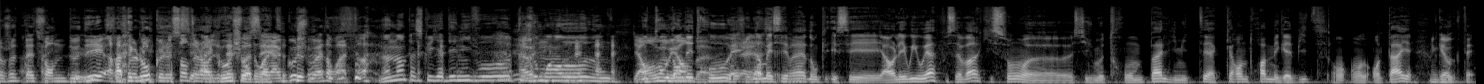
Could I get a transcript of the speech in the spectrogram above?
un jeu de plateforme oui, 2D, c'est- rappelons que le sens de l'orientation à c'est à gauche ou à droite. hein. Non, non, parce qu'il y a des niveaux plus Ah ou oui. moins hauts. Donc on tombe dans en des bas. trous. Mais, non là, mais c'est vrai donc et c'est alors les WiiWare faut savoir qu'ils sont euh, si je me trompe pas limités à 43 mégabits en, en, en taille Mégaoctet.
